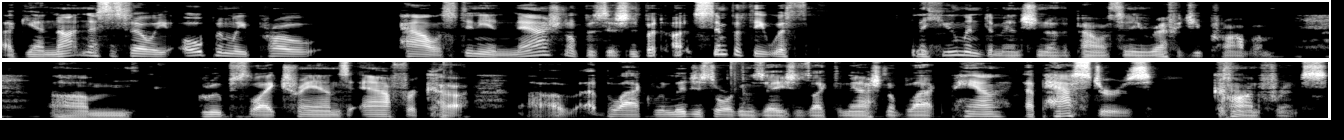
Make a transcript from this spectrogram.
again, not necessarily openly pro Palestinian national positions, but uh, sympathy with the human dimension of the Palestinian refugee problem. Um, groups like Trans Africa, uh, black religious organizations like the National Black Pan- uh, Pastors Conference,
